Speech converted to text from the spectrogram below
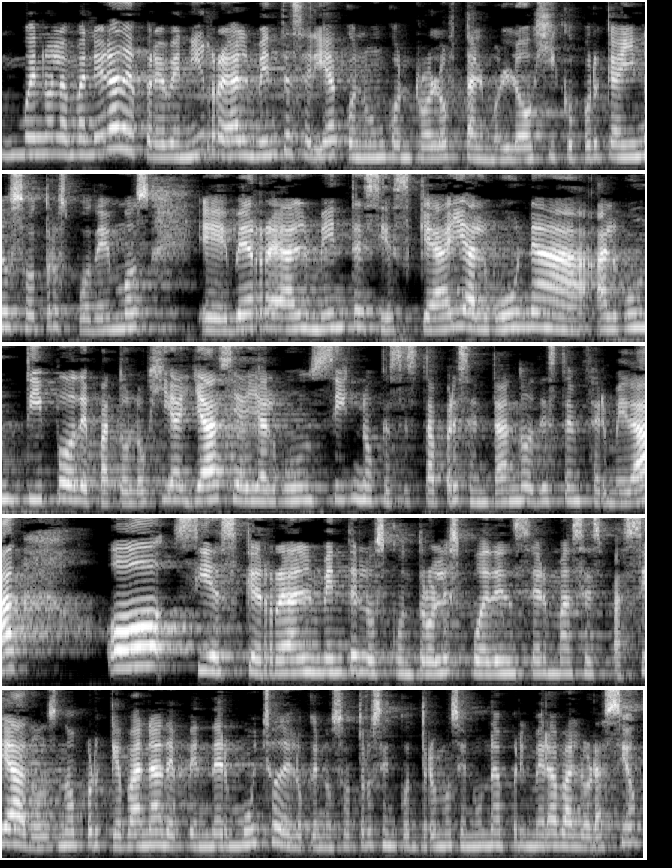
Bueno, la manera de prevenir realmente sería con un control oftalmológico, porque ahí nosotros podemos eh, ver realmente si es que hay alguna, algún tipo de patología, ya si hay algún signo que se está presentando de esta enfermedad o si es que realmente los controles pueden ser más espaciados, ¿no? Porque van a depender mucho de lo que nosotros encontremos en una primera valoración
